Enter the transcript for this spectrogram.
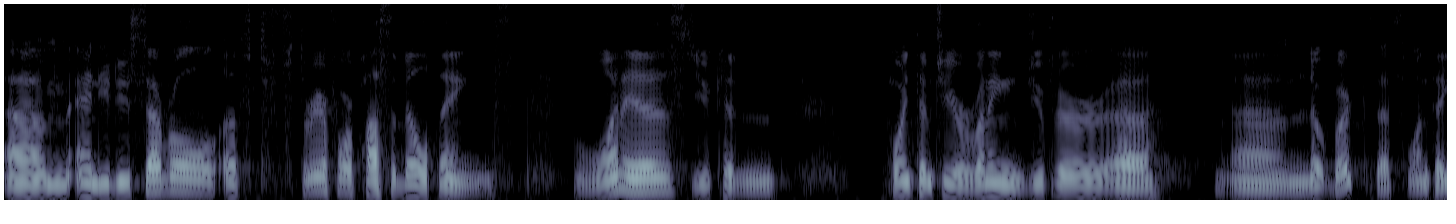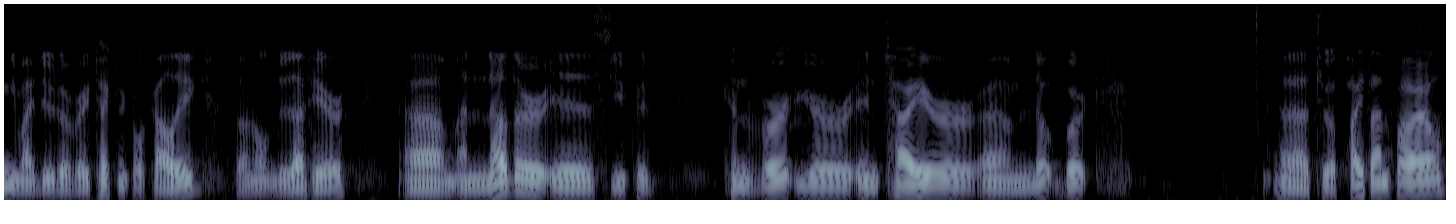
um, and you do several of three or four possible things. One is you can point them to your running Jupyter uh, um, notebook. That's one thing you might do to a very technical colleague, so I won't do that here. Um, another is you could convert your entire um, notebook uh, to a Python file.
